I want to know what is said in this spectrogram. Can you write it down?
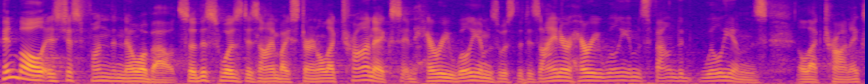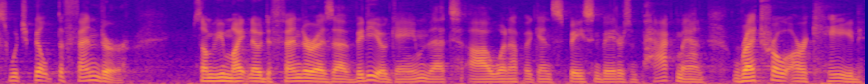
pinball is just fun to know about. So this was designed by Stern Electronics, and Harry Williams was the designer. Harry Williams founded Williams Electronics, which built Defender. Some of you might know Defender as a video game that uh, went up against Space Invaders and Pac-Man. Retro arcade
